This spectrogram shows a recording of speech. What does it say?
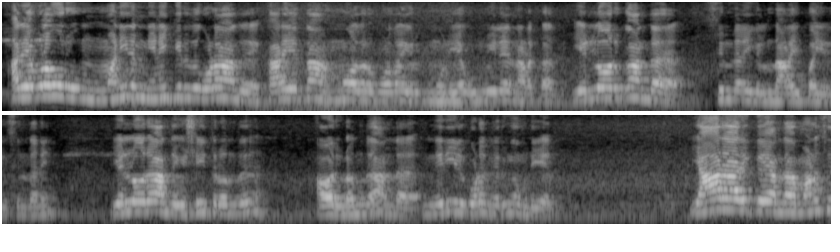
அதே போல் ஒரு மனிதன் நினைக்கிறது கூட அது கரையை தான் மோதுற போல தான் இருக்கும் மொழியா உண்மையிலே நடக்காது. எல்லோருக்கும் அந்த சிந்தனைகள் இந்த அலைப்பாயுது சிந்தனை. எல்லோரும் அந்த விஷயத்தில் வந்து அவர்கள் வந்து அந்த நெறியில் கூட நெருங்க முடியாது. யார் யாருக்கு அந்த மனசு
